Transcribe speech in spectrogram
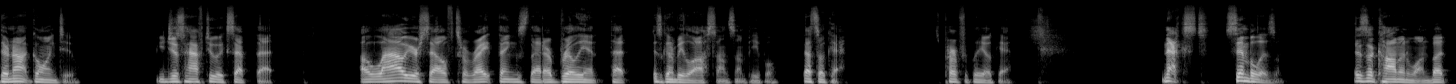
they're not going to. You just have to accept that. Allow yourself to write things that are brilliant that is going to be lost on some people. That's okay. It's perfectly okay. Next, symbolism. This is a common one, but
